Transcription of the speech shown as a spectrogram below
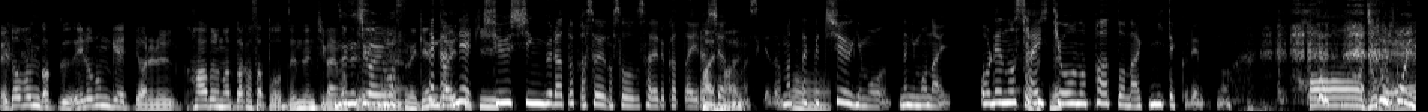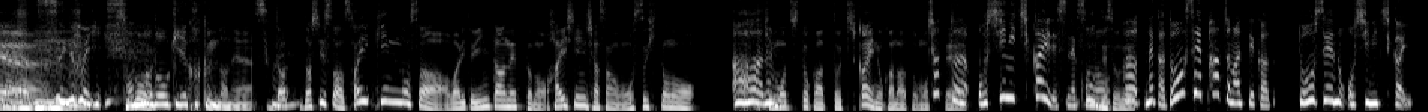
江戸文学江戸文芸って言われるハードルの高さと全然違いますよね。全然違いますね。現なんかね代的。忠臣蔵とかそういうの想像される方いらっしゃると思うんですけど、はいはい。全く忠義も何もない。俺の最強のパートナー見てくれるの、はあ、俗っぽいね。すごい。そんな動機で書くんだね。だだしさ最近のさ割とインターネットの配信者さんを押す人の気持ちとかと近いのかなと思って。ちょっとね推しに近いですねこの。そうですよね。パなんか同性パートナーっていうか同性の推しに近い。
